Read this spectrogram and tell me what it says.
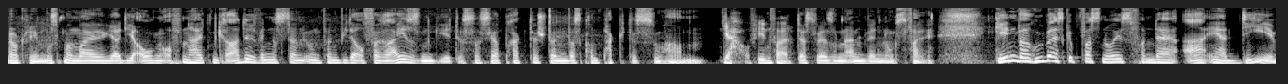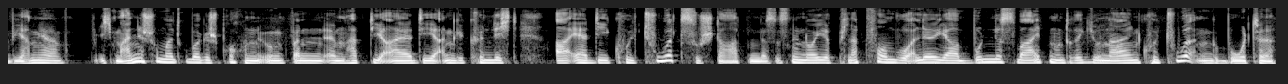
Okay, muss man mal ja die Augen offen halten. Gerade wenn es dann irgendwann wieder auf Reisen geht, ist das ja praktisch dann was Kompaktes zu haben. Ja, auf jeden Fall. Das wäre so ein Anwendungsfall. Gehen wir rüber, es gibt was Neues von der ARD. Wir haben ja ich meine schon mal drüber gesprochen. Irgendwann ähm, hat die ARD angekündigt, ARD Kultur zu starten. Das ist eine neue Plattform, wo alle ja bundesweiten und regionalen Kulturangebote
